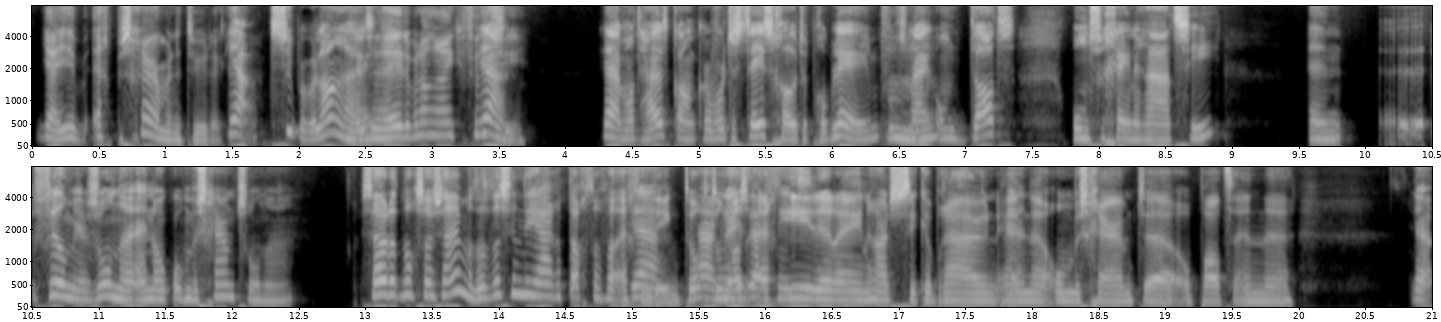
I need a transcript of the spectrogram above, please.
ja, je echt beschermen natuurlijk. Ja, super Dat belangrijk. heeft een hele belangrijke functie. Ja, want huidkanker wordt een steeds groter probleem. Volgens Mhm. mij omdat onze generatie en eh, veel meer zonne en ook onbeschermd zonne. Zou dat nog zo zijn? Want dat was in de jaren tachtig wel echt Ja. een ding, toch? Ja, ik Toen was echt niet. iedereen hartstikke bruin en eh, onbeschermd eh, op pad. En, Ja.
